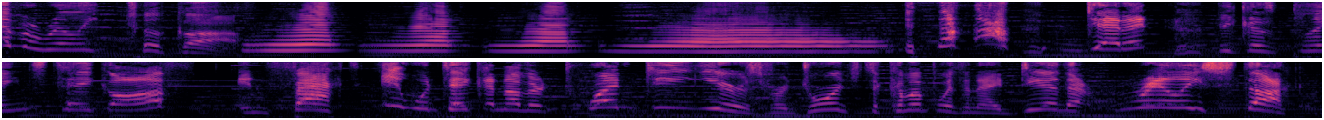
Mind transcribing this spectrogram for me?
never really took off. Get it? Because planes take off? In fact, it would take another 20 years for George to come up with an idea that really stuck.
